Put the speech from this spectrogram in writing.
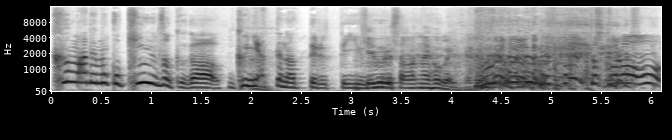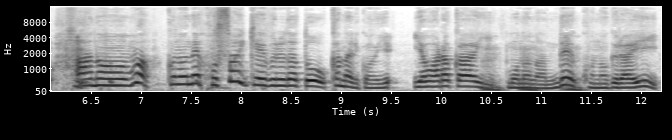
くまでもこう金属がぐにゃってなってるっていう。ケーブル触んない方がいいね。ところを、あの、まあ、このね、細いケーブルだと、かなりこのや柔らかいものなんで、うん。うん。このぐらい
